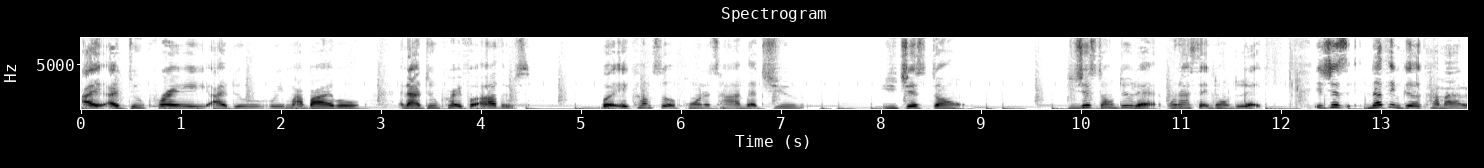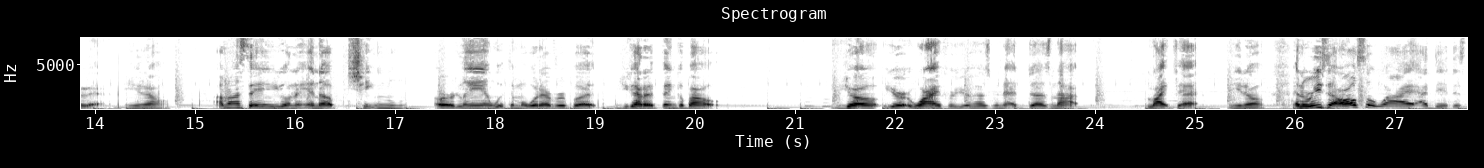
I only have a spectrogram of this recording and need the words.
I, I do pray, I do read my Bible, and I do pray for others. But it comes to a point of time that you you just don't you just don't do that. When I say don't do that, it's just nothing good come out of that, you know. I'm not saying you're gonna end up cheating or laying with them or whatever, but you gotta think about your your wife or your husband that does not like that you know. And the reason also why I did this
